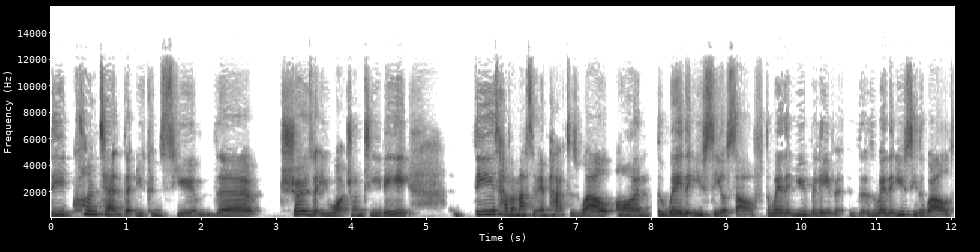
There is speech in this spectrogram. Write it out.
the content that you consume, the shows that you watch on TV. These have a massive impact as well on the way that you see yourself, the way that you believe it, the way that you see the world.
